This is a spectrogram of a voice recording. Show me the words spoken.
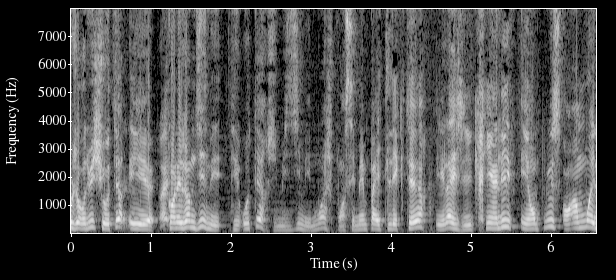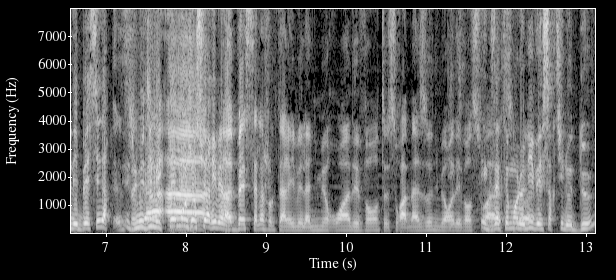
Aujourd'hui, je suis auteur et euh, quand les gens me disent, mais t'es auteur, je me dis, mais moi, je pensais même pas être lecteur. Et là, j'ai écrit un livre et en plus, en un mois, il est best-seller. Je me dis, mais comment j'en suis arrivé là Best-seller, je crois que t'es arrivé la numéro 1 des ventes sur Amazon, numéro 1 des ventes sur Exactement, le livre est sorti le 2.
